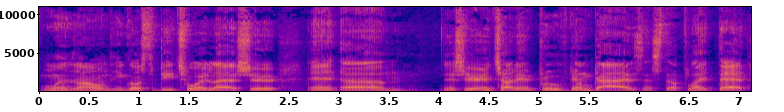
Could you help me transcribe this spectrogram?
wins on, he goes to Detroit last year and um, this year and try to improve them guys and stuff like that.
